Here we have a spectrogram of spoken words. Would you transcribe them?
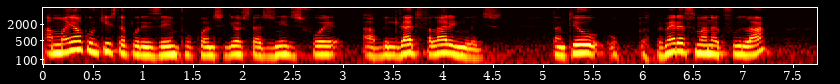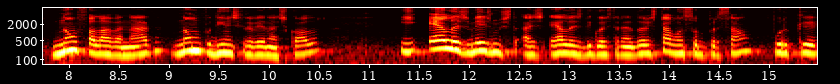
A maior conquista, por exemplo, quando cheguei aos Estados Unidos, foi a habilidade de falar inglês. Portanto, eu, a primeira semana que fui lá, não falava nada, não me podiam inscrever na escola e elas mesmas, as, elas, digo, as treinadoras, estavam sob pressão porque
